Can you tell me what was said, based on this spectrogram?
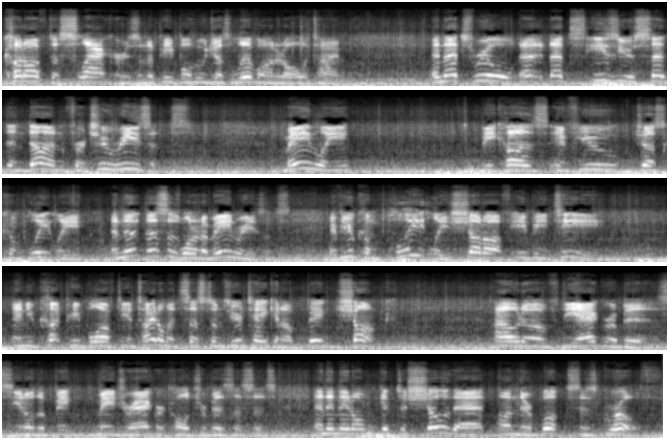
cut off the slackers and the people who just live on it all the time. And that's real, uh, that's easier said than done for two reasons. Mainly because if you just completely, and th this is one of the main reasons, if you completely shut off EBT and you cut people off the entitlement systems, you're taking a big chunk out of the agribiz, you know, the big major agriculture businesses. And then they don't get to show that on their books as growth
